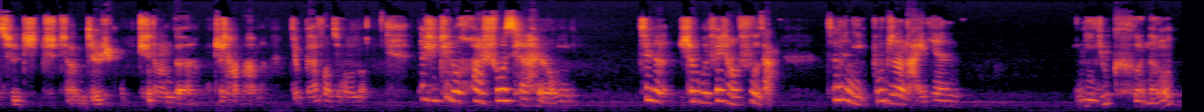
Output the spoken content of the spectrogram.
去去去，想就是去当一个职场妈妈，就不要放弃工作。但是这个话说起来很容易，这个社会非常复杂，真的你不知道哪一天，你就可能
